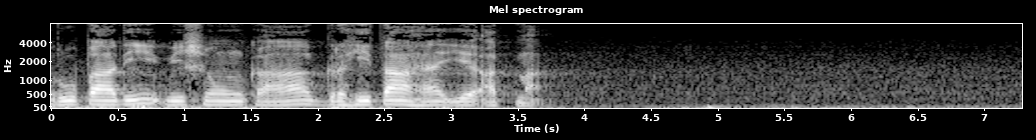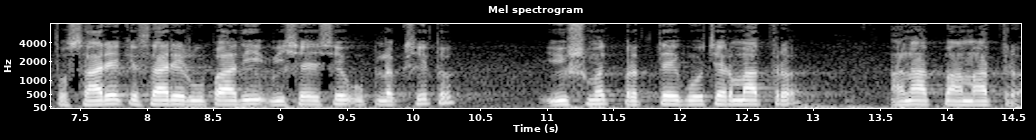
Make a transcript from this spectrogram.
रूपादि विषयों का ग्रहिता है ये आत्मा। तो सारे के सारे रूपादि विषय से उपलक्षित युष्मत प्रत्यय गोचर मात्र, अनात्मा मात्र।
